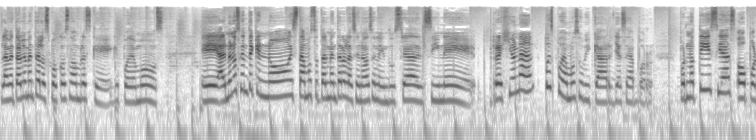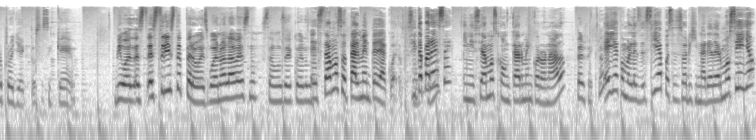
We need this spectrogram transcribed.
lamentablemente, los pocos nombres que, que podemos, eh, al menos gente que no estamos totalmente relacionados en la industria del cine regional, pues podemos ubicar ya sea por, por noticias o por proyectos. Así que, digo, es, es triste, pero es bueno a la vez, ¿no? Estamos de acuerdo. Estamos totalmente de acuerdo. Si te parece, iniciamos con Carmen Coronado. Perfecto. Ella, como les decía, pues es originaria de Hermosillo.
